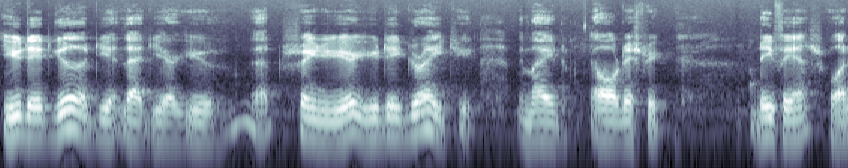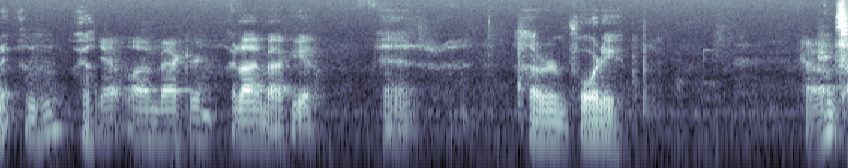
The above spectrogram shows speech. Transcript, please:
you did good that year. You that senior year, you did great. You made all district defense, wasn't it? Mhm. Yeah. yeah linebacker Linebacker, yeah. And 140 pounds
